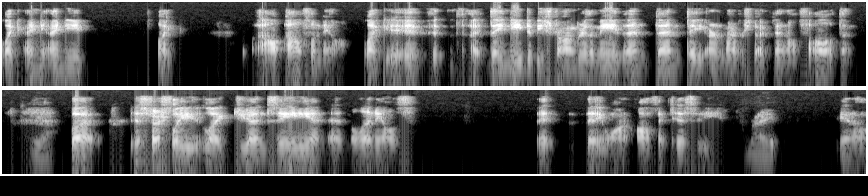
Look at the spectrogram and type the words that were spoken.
like i, I need like al- alpha male. Like if, if they need to be stronger than me then then they earn my respect and i'll follow them. Yeah. but especially like gen z and, and millennials they, they want authenticity. Right. you know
